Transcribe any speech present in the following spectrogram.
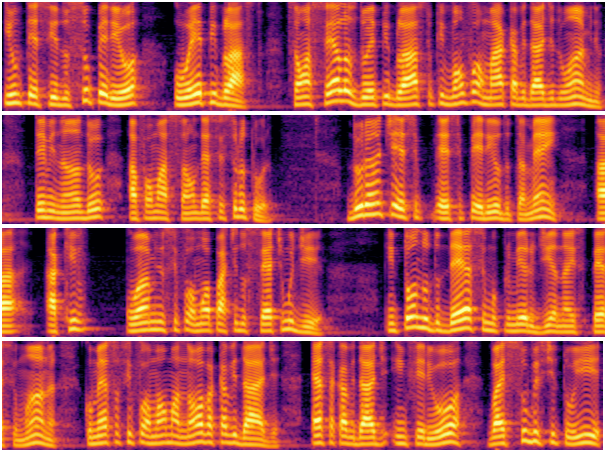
e um tecido superior, o epiblasto. São as células do epiblasto que vão formar a cavidade do âmino, terminando a formação dessa estrutura. Durante esse, esse período também, a, aqui o âmino se formou a partir do sétimo dia. Em torno do décimo primeiro dia na espécie humana, começa a se formar uma nova cavidade. Essa cavidade inferior vai substituir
